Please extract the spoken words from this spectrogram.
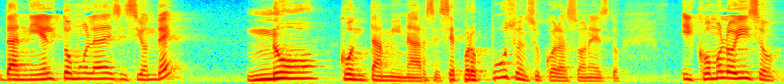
Daniel tomó la decisión de no contaminarse. Se propuso en su corazón esto. ¿Y cómo lo hizo?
